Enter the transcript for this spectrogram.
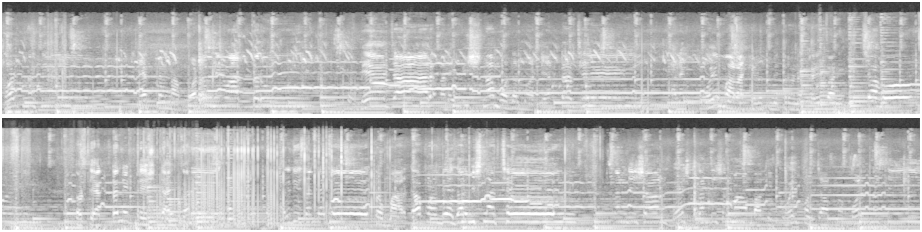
ફોલ્ટ નથી. ટ્રેક્ટરના મોડલની વાત કરું બે હજાર અને વીસના મોડલમાં ટ્રેક્ટર છે. અને કોઈ મારા ખેડૂત મિત્રોને ખરીદવાની ઈચ્છા હોય તો ટ્રેક્ટરની ટેસ્ટ ડ્રાઈવ ખરીદી શકે છે તો માર્કા પણ બે હજાર વીસના છે. કન્ડિશન બેસ્ટ કન્ડિશનમાં બાકી કોઈ પણ જાતનો ફોલ્ટ નથી.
